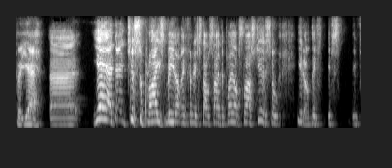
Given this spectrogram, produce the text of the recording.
but yeah, uh, yeah, it it just surprised me that they finished outside the playoffs last year. So you know they've they've, they've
